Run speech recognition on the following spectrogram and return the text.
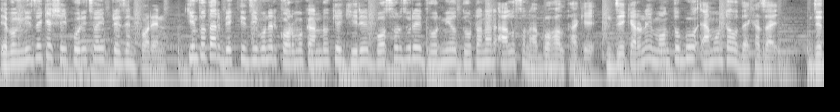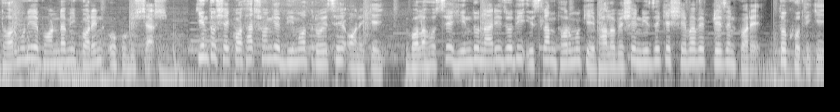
এবং নিজেকে সেই পরিচয় প্রেজেন্ট করেন। কিন্তু তার ব্যক্তি জীবনের কর্মকাণ্ডকে ঘিরে বছর জুড়ে ধর্মীয় দোটানার আলোচনা বহাল থাকে। যে কারণে মন্তব্য এমনটাও দেখা যায় যে ধর্ম নিয়ে ভণ্ডামি করেন অপবিশ্বাস কিন্তু সে কথার সঙ্গে দ্বিমত রয়েছে অনেকেই। বলা হচ্ছে, হিন্দু নারী যদি ইসলাম ধর্মকে ভালোবেসে নিজেকে সেভাবে প্রেজেন্ট করে, তো ক্ষতি কি?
